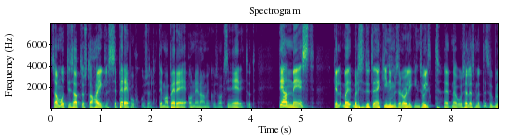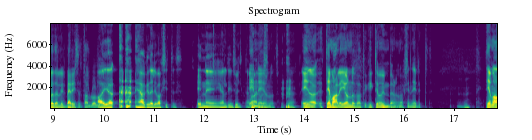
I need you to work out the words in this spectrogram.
samuti sattus ta haiglasse perepuhkusel, tema pere on enamikus vaktsineeritud. tean meest, kel-, ma, ma lihtsalt ütlen, äkki inimesel oligi insult, et nagu selles mõttes võib-olla tal oli päriselt halb olla. hea, aga ta oli vaksitas. enne ei olnud insulti. enne ei olnud, ei no temal ei olnud, vaata, kõik tema ümber on vaktsineeritud tema,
